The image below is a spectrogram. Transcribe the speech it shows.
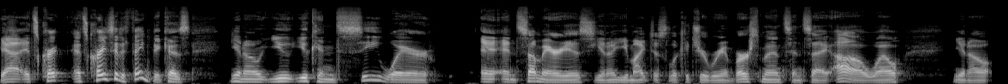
Yeah, it's cra- it's crazy to think because you know you you can see where in some areas you know you might just look at your reimbursements and say, oh well, you know,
